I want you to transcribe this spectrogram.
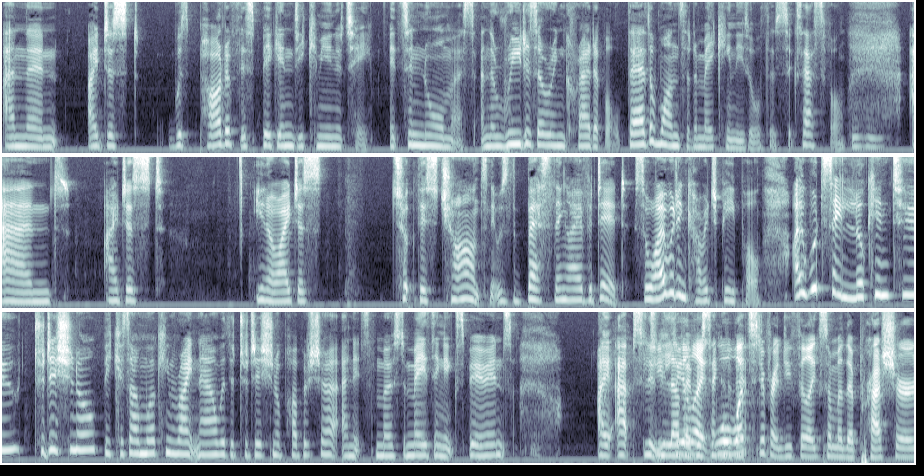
And then I just was part of this big indie community. It's enormous, and the readers are incredible. They're the ones that are making these authors successful. And I just, you know, I just took this chance and it was the best thing I ever did. So I would encourage people. I would say look into traditional because I'm working right now with a traditional publisher and it's the most amazing experience. I Do absolutely you love feel like well what's it. different? Do you feel like some of the pressure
